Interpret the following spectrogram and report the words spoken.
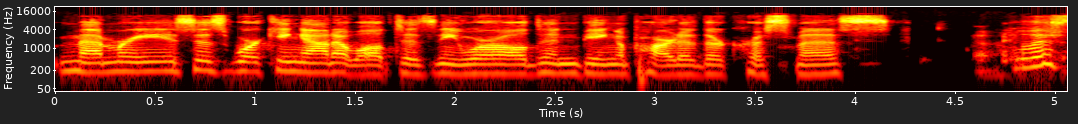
memories is working out at Walt Disney World and being a part of their Christmas. It was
